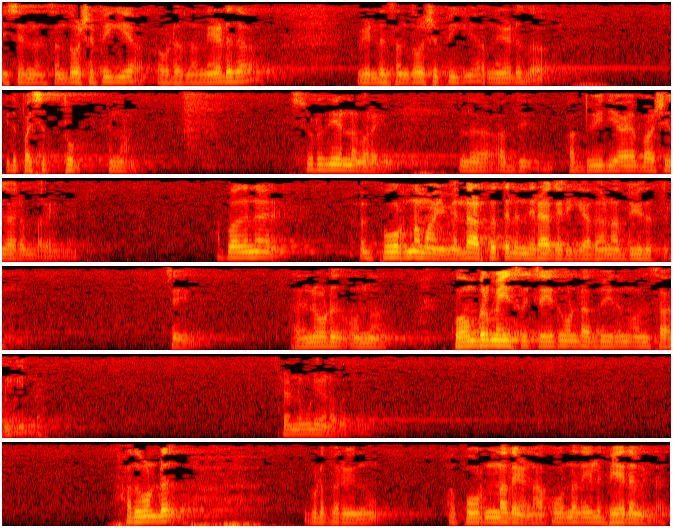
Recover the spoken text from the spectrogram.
ഈശ്വരനെ സന്തോഷിപ്പിക്കുക അവിടെ നിന്ന് നേടുക വീണ്ടും സന്തോഷിപ്പിക്കുക നേടുക. ഇത് പശുത്വം എന്നാണ്. ശ്രുതി എന്ന് പറയും. എന്താ അദ്വൈതിയായ ഭാഷകാരൻ പറയുന്നുണ്ട് അപ്പോൾ അതിനെ പൂർണമായും എല്ലാ അർത്ഥത്തിലും നിരാകരിക്കുക. അതാണ് അദ്വൈതത്തിൽ ചെയ്യുന്നത്. അതിനോട് ഒന്ന് കോംപ്രമൈസ് ചെയ്തുകൊണ്ട് അദ്വൈതം അത് സാധിക്കില്ല. രണ്ടും കൂടിയാണ് പറ്റുന്നത് അതുകൊണ്ട് ഇവിടെ പറയുന്നു പൂർണതയാണ് ആ പൂർണതയിൽ ഭേദമില്ല.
